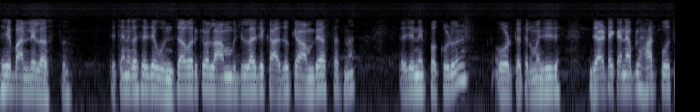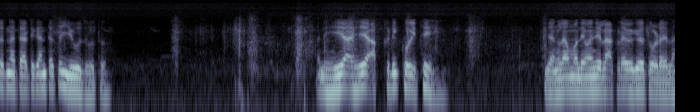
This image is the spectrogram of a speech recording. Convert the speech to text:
हे बांधलेलं असतं. त्याच्याने कसं जे उंचावर किंवा लांबला जे काजू किंवा आंबे असतात ना त्याच्याने पकडून ओढता येतात म्हणजे ज्या ठिकाणी आपला हात पोचत नाही त्या ठिकाणी त्याचा यूज होतो. आणि ही आहे आकडी कोयते. जंगलामध्ये म्हणजे लाकडं वगैरे तोडायला.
